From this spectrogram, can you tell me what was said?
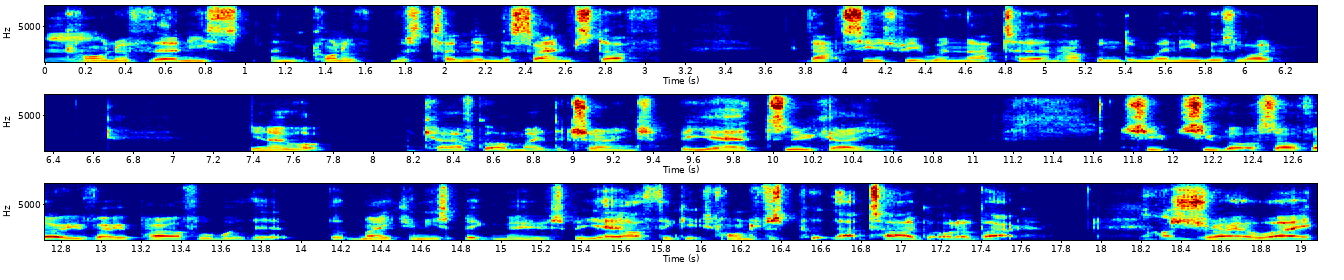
Mm. Kind of then he's and kind of was telling him the same stuff. That seems to be when that turn happened and when he was like, you know what, okay, I've got to make the change. But yeah, Tanuki, she she got herself very very powerful with it, but making these big moves. But yeah, I think it's kind of just put that target on her back 100. straight away.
